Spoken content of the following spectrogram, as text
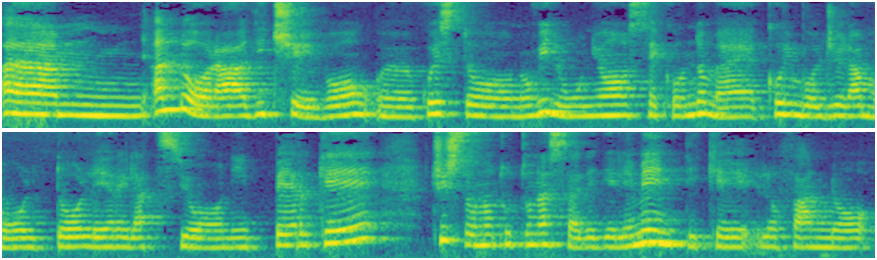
Um, allora, dicevo, eh, questo novilunio secondo me coinvolgerà molto le relazioni perché ci sono tutta una serie di elementi che lo fanno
